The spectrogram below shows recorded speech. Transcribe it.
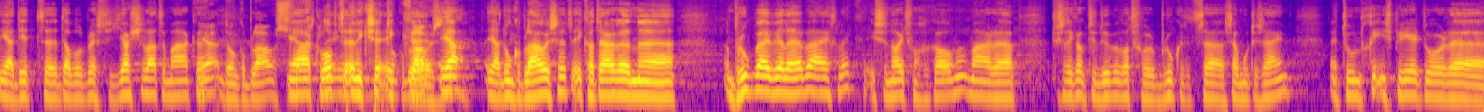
ja, dit eh, double-breasted jasje laten maken. Ja, donkerblauw, Ja, klopt. nee, en ik, ik, donkerblauw eh, is het, ja, ja, donkerblauw is het. Ik had daar een, een broek bij willen hebben eigenlijk. Is er nooit van gekomen. Maar toen zat ik ook te dubben wat voor broek het zou moeten zijn. En toen geïnspireerd door, eh,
